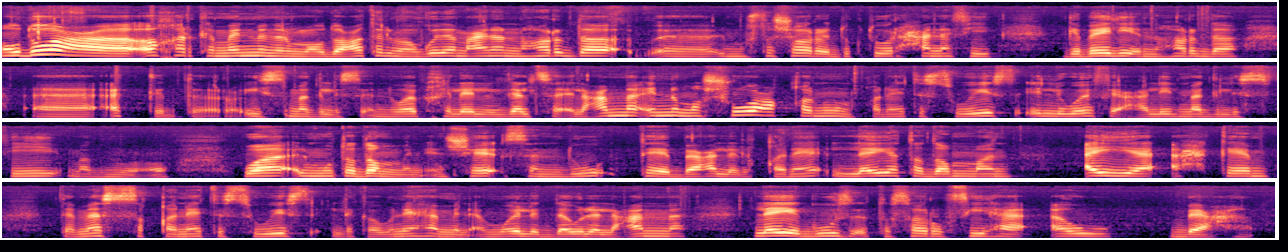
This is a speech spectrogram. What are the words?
موضوع آخر كمان من الموضوعات الموجوده معانا النهارده المستشار الدكتور حنفي جبالي النهارده أكد رئيس مجلس النواب خلال الجلسة العامة إن مشروع قانون قناة السويس اللي وافق عليه المجلس في مجموعه والمتضمن إنشاء صندوق تابع للقناة لا يتضمن أي أحكام تمس قناة السويس لكونها من أموال الدولة العامة لا يجوز التصرف فيها أو بيعها.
